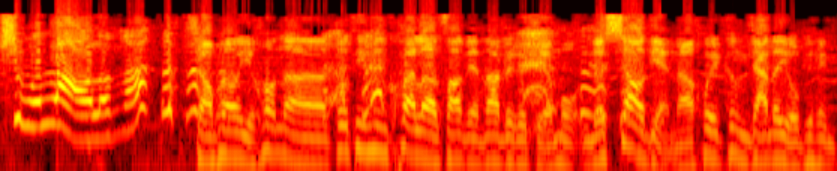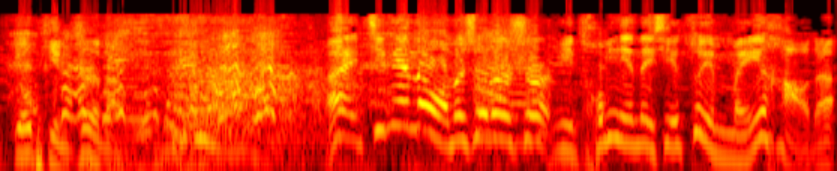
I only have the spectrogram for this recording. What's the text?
是我老了吗？小朋友以后呢，多听听《快乐早点到》这个节目，你的笑点呢会更加的有品有品质的。哎，今天呢，我们说的是你童年那些最美好的，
